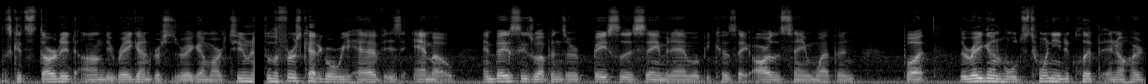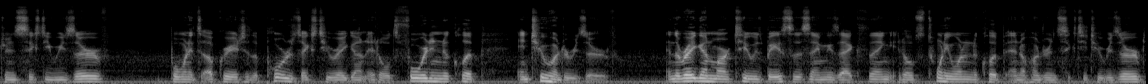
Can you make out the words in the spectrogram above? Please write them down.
let's get started on the Raygun versus Raygun Mark II. So the first category we have is ammo. And basically these weapons are basically the same in ammo because they are the same weapon, but the ray gun holds 20 to clip and 160 reserve, but when it's upgraded to the Porter's X2 ray gun, it holds 40 to clip and 200 reserve. And the Raygun Mark II is basically the same exact thing. It holds 21 in a clip and 162 reserved.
